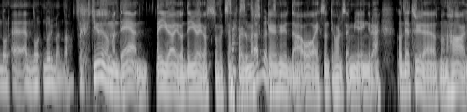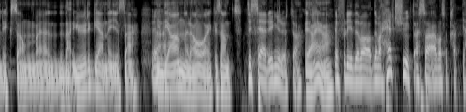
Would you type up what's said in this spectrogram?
nor en enn nor nordmenn. da. Så- Jo, jo, men det, det, gjør jo, det gjør jo også eksempel 36, liksom. og ikke sant, de holder seg mye yngre. Og det tror jeg at man har liksom eh, det der urgenet i seg. Ja. Indianere òg, ikke sant. De ser yngre ut, ja. Ja, ja. Ja, Fordi det var, det var helt sjukt. Jeg sa, jeg var sånn, hva- ja,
